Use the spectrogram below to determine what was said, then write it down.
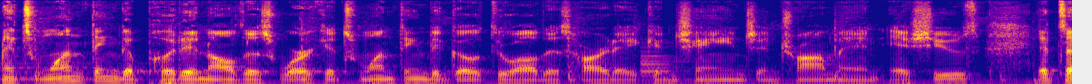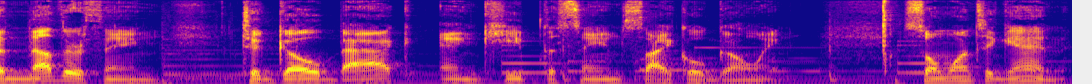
it's one thing to put in all this work, it's one thing to go through all this heartache and change and trauma and issues. It's another thing to go back and keep the same cycle going. So, once again,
